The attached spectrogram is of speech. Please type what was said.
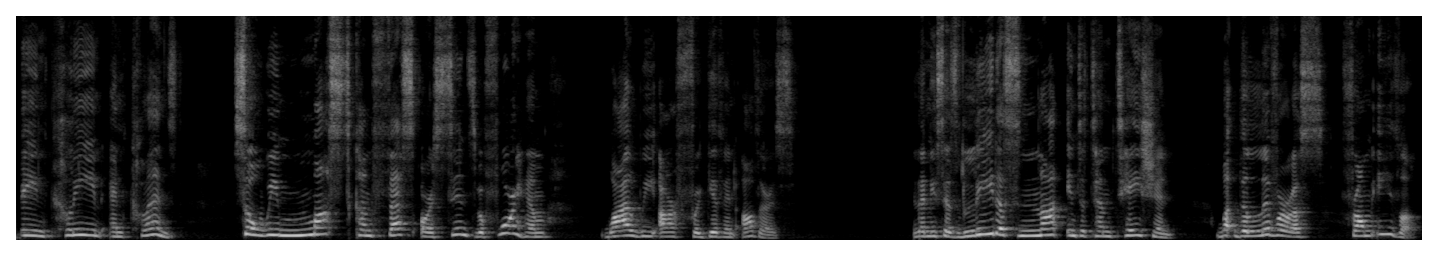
being clean and cleansed. So we must confess our sins before Him while we are forgiving others. And then He says, Lead us not into temptation, but deliver us from evil.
